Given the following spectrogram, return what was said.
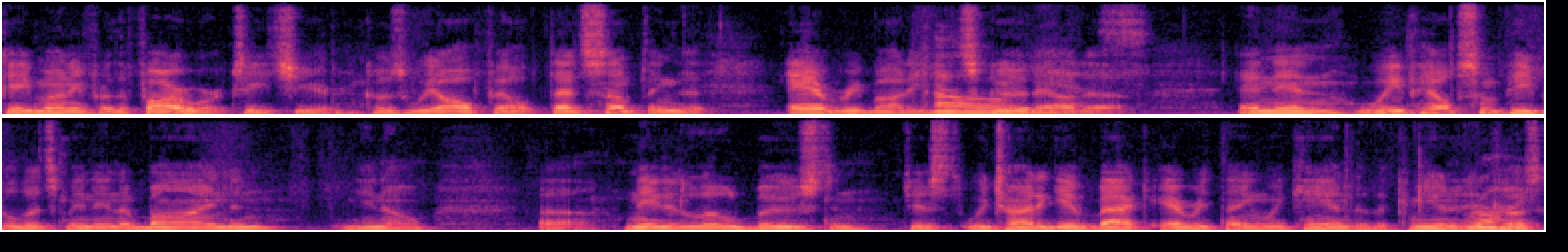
gave money for the fireworks each year because we all felt that's something that everybody gets oh, good yes. out of. And then we've helped some people that's been in a bind and, you know, uh, needed a little boost. And just we try to give back everything we can to the community Right. because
